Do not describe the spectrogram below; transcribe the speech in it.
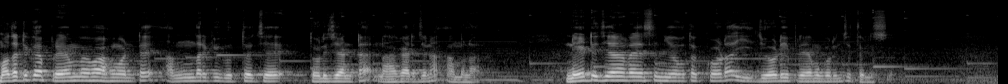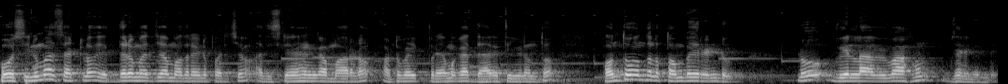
మొదటిగా ప్రేమ వివాహం అంటే అందరికీ గుర్తొచ్చే తొలి జంట నాగార్జున అమల. నేటి జనరేషన్ యువతకు కూడా ఈ జోడీ ప్రేమ గురించి తెలుసు. ఓ సినిమా సెట్లో ఇద్దరి మధ్య మొదలైన పరిచయం అది స్నేహంగా మారడం అటువైపు ప్రేమగా దారి తీయడంతో పంతొమ్మిది వందల తొంభై రెండులో వీళ్ళ వివాహం జరిగింది.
